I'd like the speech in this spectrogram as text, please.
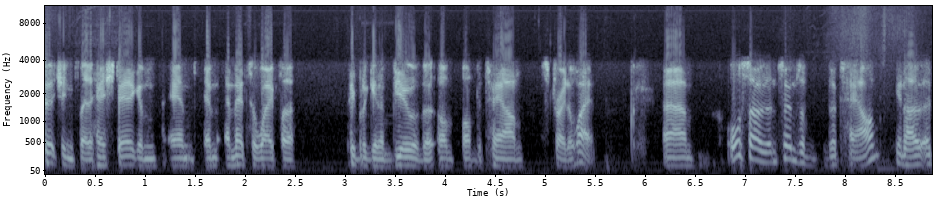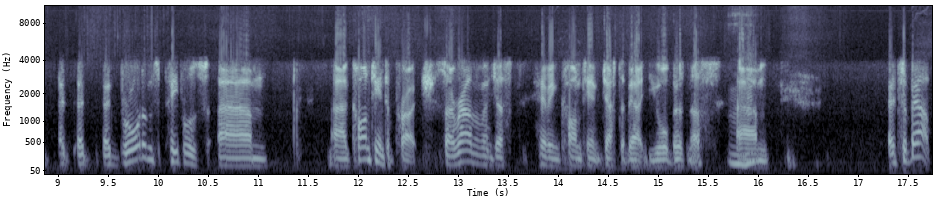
searching for that hashtag and, and, and, and that's a way for people to get a view of the of, of the town straight away. Um, also, in terms of the town, you know, it, it- it, broadens people's um, uh, content approach. So rather than just having content just about your business, um, it's about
